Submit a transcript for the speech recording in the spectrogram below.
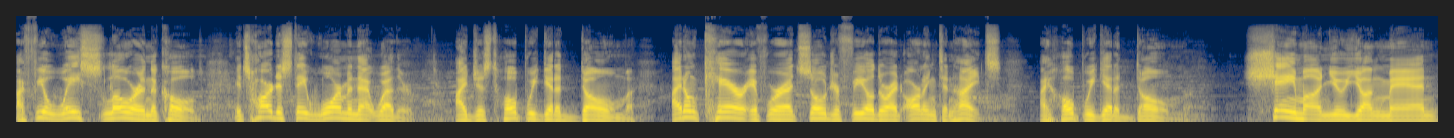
I feel way slower in the cold. It's hard to stay warm in that weather. I just hope we get a dome. I don't care if we're at Soldier Field or at Arlington Heights. I hope we get a dome. Shame on you, young man.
